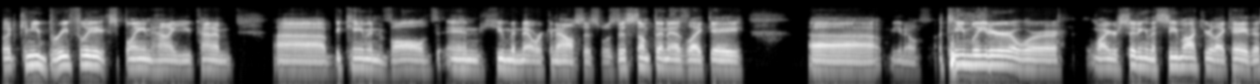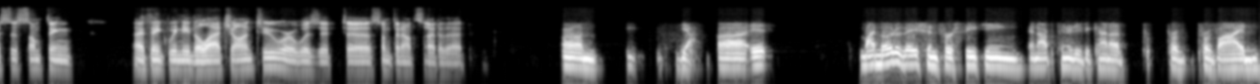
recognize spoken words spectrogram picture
but can you briefly explain how you kind of uh, became involved in human network analysis? Was this something as like a uh, you know a team leader or while you're sitting in the CMOC, you're like, hey, this is something I think we need to latch on to, or was it uh, something outside of that? Um, yeah, uh, it. My motivation for seeking an opportunity to kind of pr- provide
